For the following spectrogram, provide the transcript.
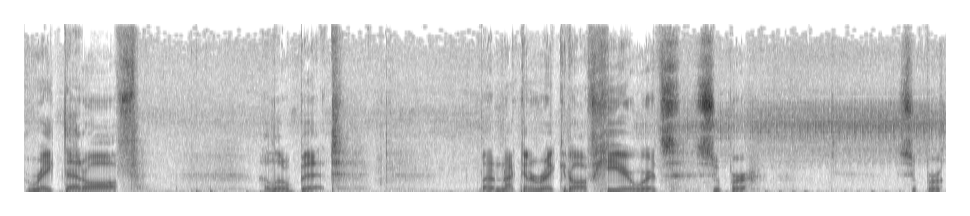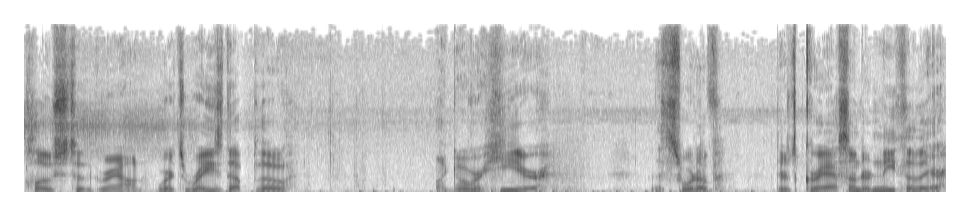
rake that off a little bit but I'm not going to rake it off here where it's super super close to the ground. Where it's raised up though like over here it's sort of there's grass underneath of there.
